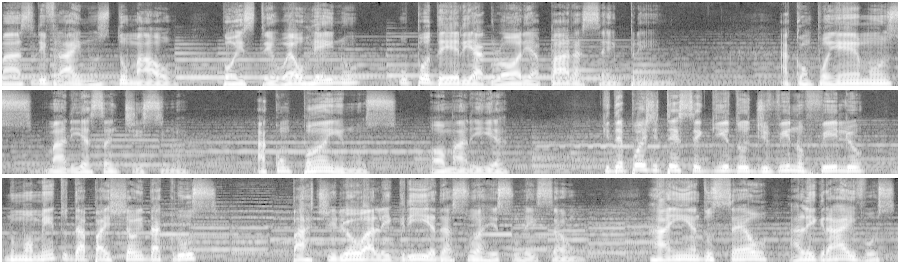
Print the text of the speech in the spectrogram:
mas livrai-nos do mal, pois teu é o reino, o poder e a glória para sempre. Acompanhemos Maria Santíssima. Acompanhe-nos ó Maria, que depois de ter seguido o Divino Filho no momento da paixão e da cruz, partilhou a alegria da sua ressurreição. Rainha do céu, alegrai-vos,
